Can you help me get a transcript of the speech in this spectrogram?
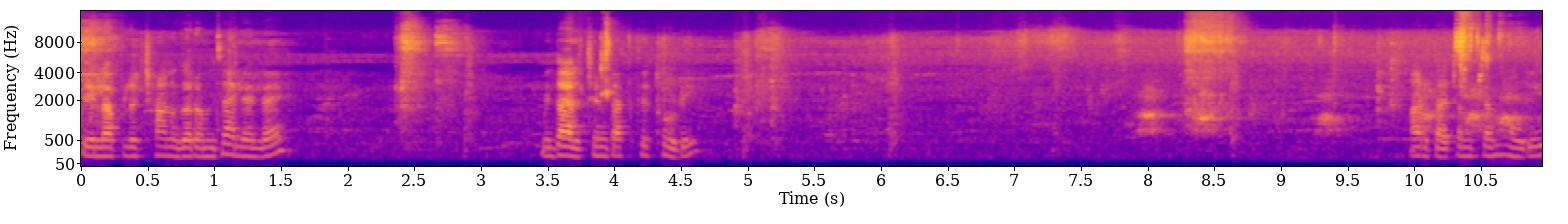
तेल आपलं छान गरम झालेलं आहे. मी दालचिनी टाकते थोडी. अर्धा चमचा मोहरी.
